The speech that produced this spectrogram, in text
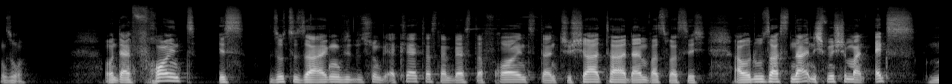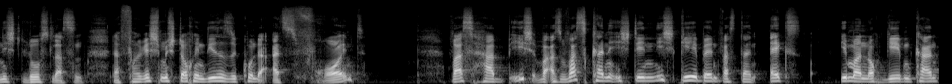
so, und dein Freund ist sozusagen, wie du schon erklärt hast, dein bester Freund, dein Tschüchata, dein was weiß ich. Aber du sagst, nein, ich möchte meinen Ex nicht loslassen. Da frage ich mich doch in dieser Sekunde als Freund, was habe ich, also was kann ich dir nicht geben, was dein Ex immer noch geben kann,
